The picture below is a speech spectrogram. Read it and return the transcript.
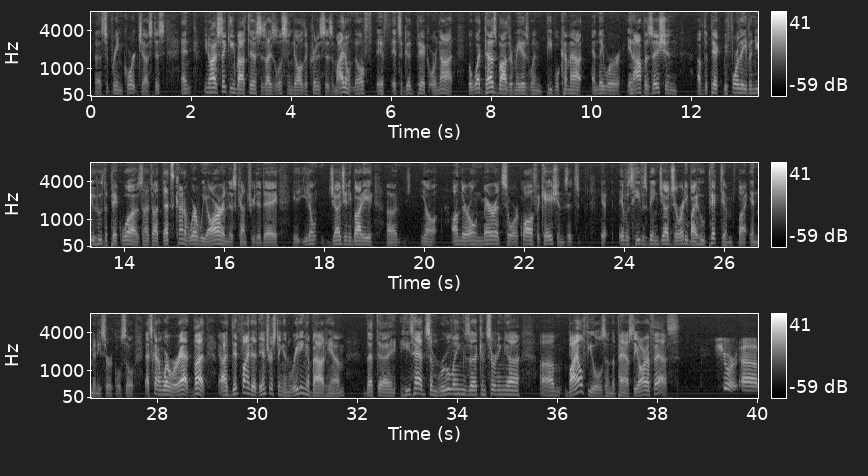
uh, Supreme Court justice. And you know, I was thinking about this as I was listening to all the criticism. I don't know if if it's a good pick or not, but what does bother me is when people come out and they were in opposition of the pick before they even knew who the pick was. And I thought that's kind of where we are in this country today. You, you don't judge anybody, uh, you know, on their own merits or qualifications. It's it, it was he was being judged already by who picked him by in many circles. So that's kind of where we're at. But I did find it interesting in reading about him that uh, he's had some rulings uh, concerning uh, um, biofuels in the past, the RFS. Sure. Uh,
